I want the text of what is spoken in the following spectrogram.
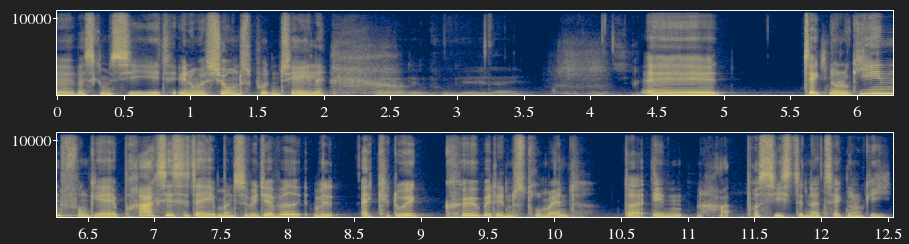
øh, hvad skal man sige, et innovationspotentiale. Øh, teknologien fungerer i praksis i dag, men så vidt jeg ved, at kan du ikke købe et instrument, der end har præcis den her teknologi.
